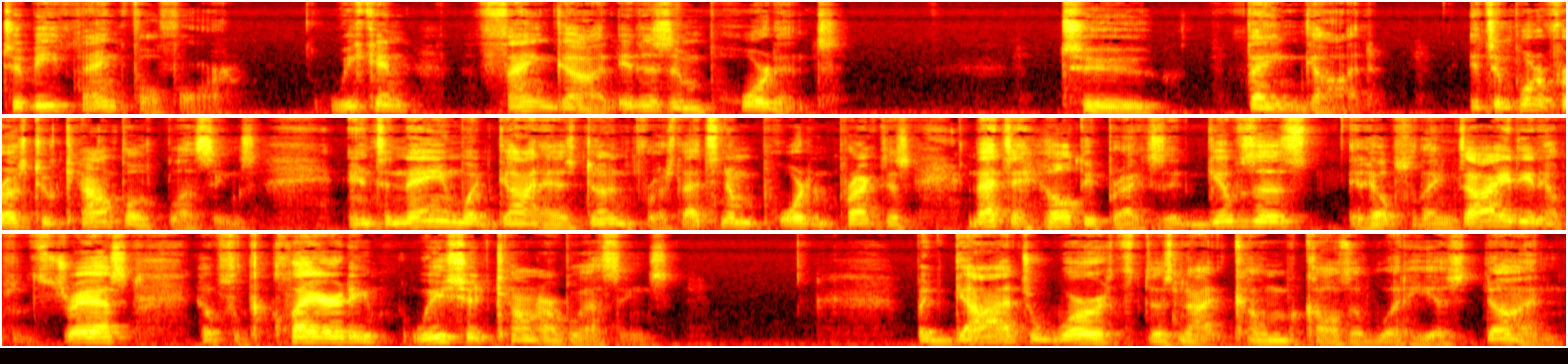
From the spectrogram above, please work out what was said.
to be thankful for. We can thank God. It is important to thank God. It's important for us to count those blessings and to name what God has done for us. That's an important practice, and that's a healthy practice. It gives us, it helps with anxiety, it helps with stress, helps with clarity. We should count our blessings. But God's worth does not come because of what He has done.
